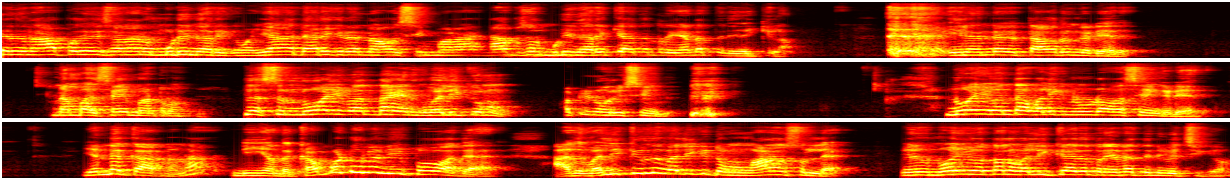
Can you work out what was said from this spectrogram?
எனக்கு நாற்பது வயசு ஆனா எனக்கு முடி நரைக்கும்? ஏன் நிறைக்கிறேன்னு அவசியமான நாற்பது வருஷம் முடி நரைக்காதுன்ற எண்ணத்தை வைக்கலாம். இதுல எந்த தவறும் கிடையாது. நம்ம செய்ய மாட்டோம். பிளஸ் நோய் வந்தா எனக்கு வலிக்கும் அப்படின்னு ஒரு விஷயம். நோய் வந்தா வலிக்கணும்னு அவசியம் கிடையாது. என்ன காரணம்னா நீ அந்த கம்பட்டுல நீ போவாத அது வலிக்கிறது வலிக்கட்டும் வானம் சொல்ல. எனக்கு நோய் வந்தாலும் வலிக்காதுன்ற எண்ணத்தை நீ வச்சுக்கோ.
